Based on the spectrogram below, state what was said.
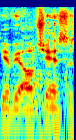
give y'all chances.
